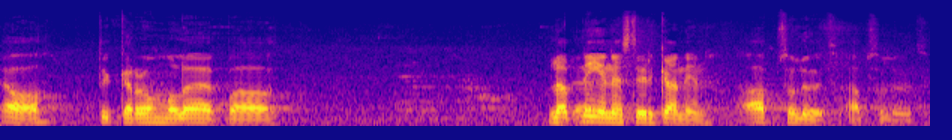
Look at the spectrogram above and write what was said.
ja, tycker om att löpa. Löpningen är styrkan din. Absolut, absolut.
